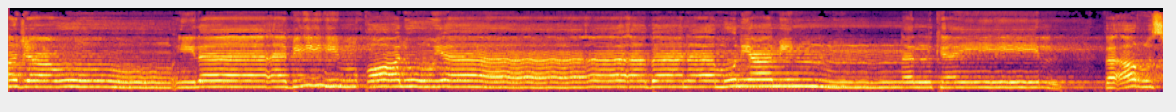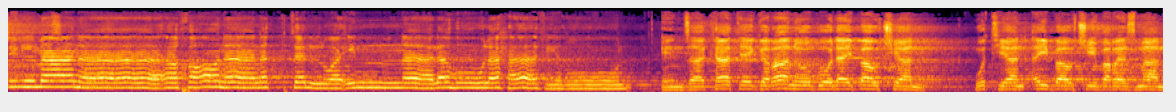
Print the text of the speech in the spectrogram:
رجعوا إلى أبيهم قالوا يا أبانا منع منا الكيل فأرسل معنا أخانا نكتل وإنا له لحافظون ئینجا کاتێ گەڕانەوە بۆ لای باوچیان وتیان ئەی باوچی بەڕێزمان.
